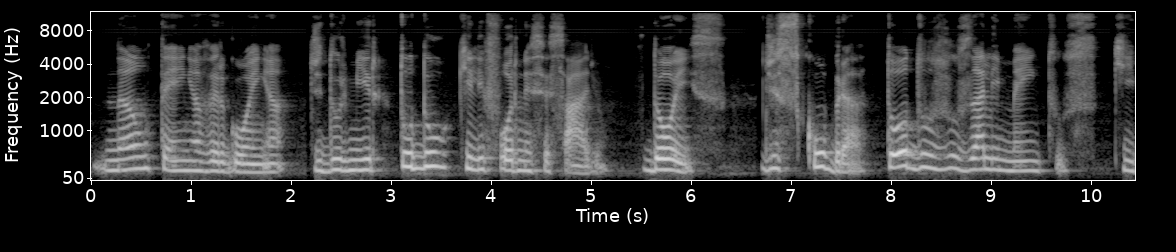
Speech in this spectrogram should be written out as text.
não tenha vergonha de dormir tudo que lhe for necessário. 2. Descubra todos os alimentos que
